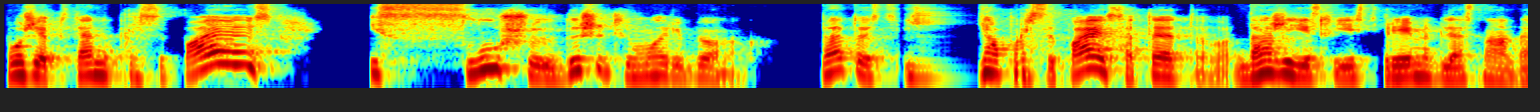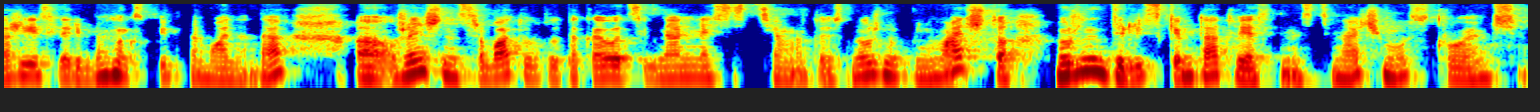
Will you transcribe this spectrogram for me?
боже, я постоянно просыпаюсь и слушаю, дышит ли мой ребенок. Да, то есть я просыпаюсь от этого, даже если есть время для сна, даже если ребенок спит нормально, да, а у женщины срабатывает вот такая вот сигнальная система. То есть нужно понимать, что нужно делить с кем-то ответственность, иначе мы вскроемся.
